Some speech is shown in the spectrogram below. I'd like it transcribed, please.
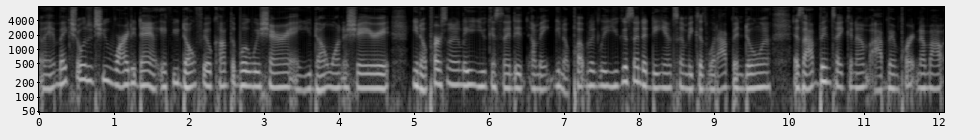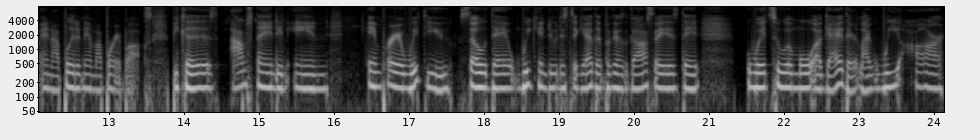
and make sure that you write it down. If you don't feel comfortable with sharing and you don't want to share it, you know, personally, you can send it. I mean, you know, publicly, you can send a DM to me because what I've been doing is I've been taking them, I've been printing them out, and I put it in my prayer box because I'm standing in in prayer with you so that we can do this together because God says that where two or more are gathered. Like we are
